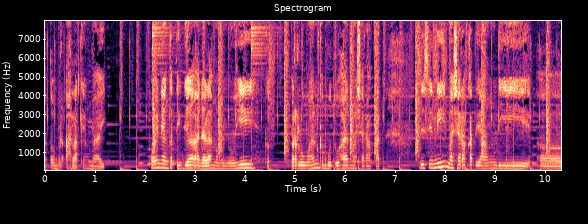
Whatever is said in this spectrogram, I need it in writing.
atau berakhlak yang baik. Poin yang ketiga adalah memenuhi keperluan kebutuhan masyarakat. Di sini masyarakat yang di uh,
